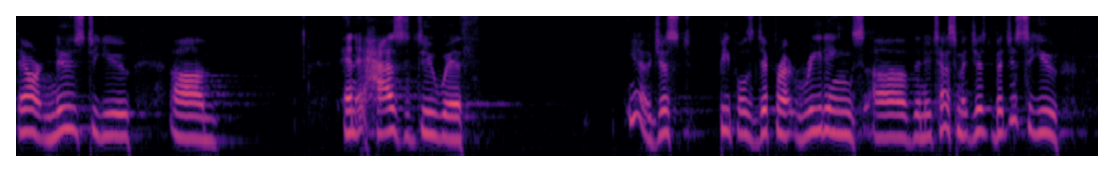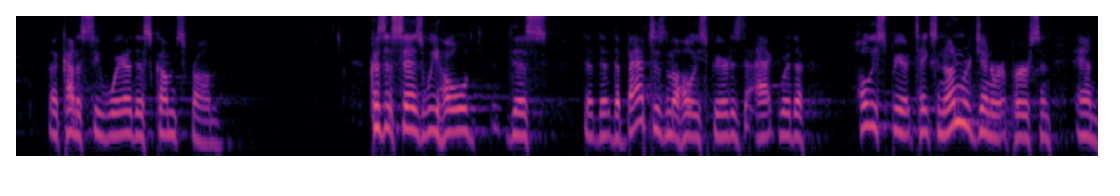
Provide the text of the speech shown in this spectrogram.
they aren't news to you. Um, and it has to do with, you know, just people's different readings of the New Testament. Just, but just so you uh, kind of see where this comes from. Because it says we hold this, the, the, the baptism of the Holy Spirit is the act where the Holy Spirit takes an unregenerate person and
